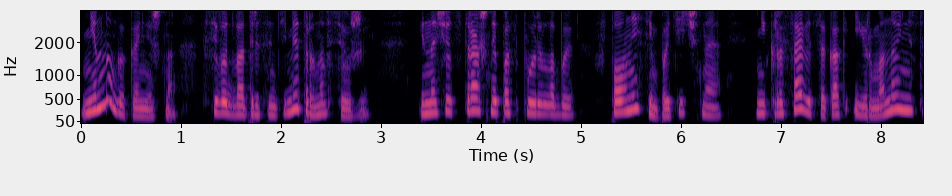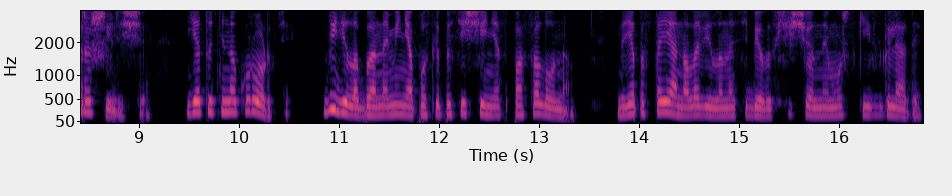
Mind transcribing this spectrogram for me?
Немного, конечно, всего 2-3 сантиметра, но все же. И насчет страшной поспорила бы. Вполне симпатичная. Не красавица, как Ирма, но и не страшилище. Я тут не на курорте. Видела бы она меня после посещения спа-салона. Да я постоянно ловила на себе восхищенные мужские взгляды,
